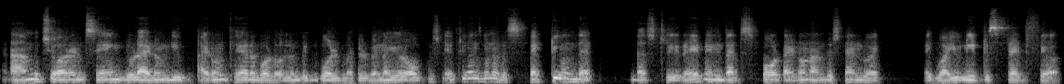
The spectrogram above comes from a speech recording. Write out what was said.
an amateur and saying, dude, I don't give, I don't care about Olympic gold medal winner. You're obviously everyone's gonna respect you in that industry, right? In that sport. I don't understand why, like, why you need to spread fear.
